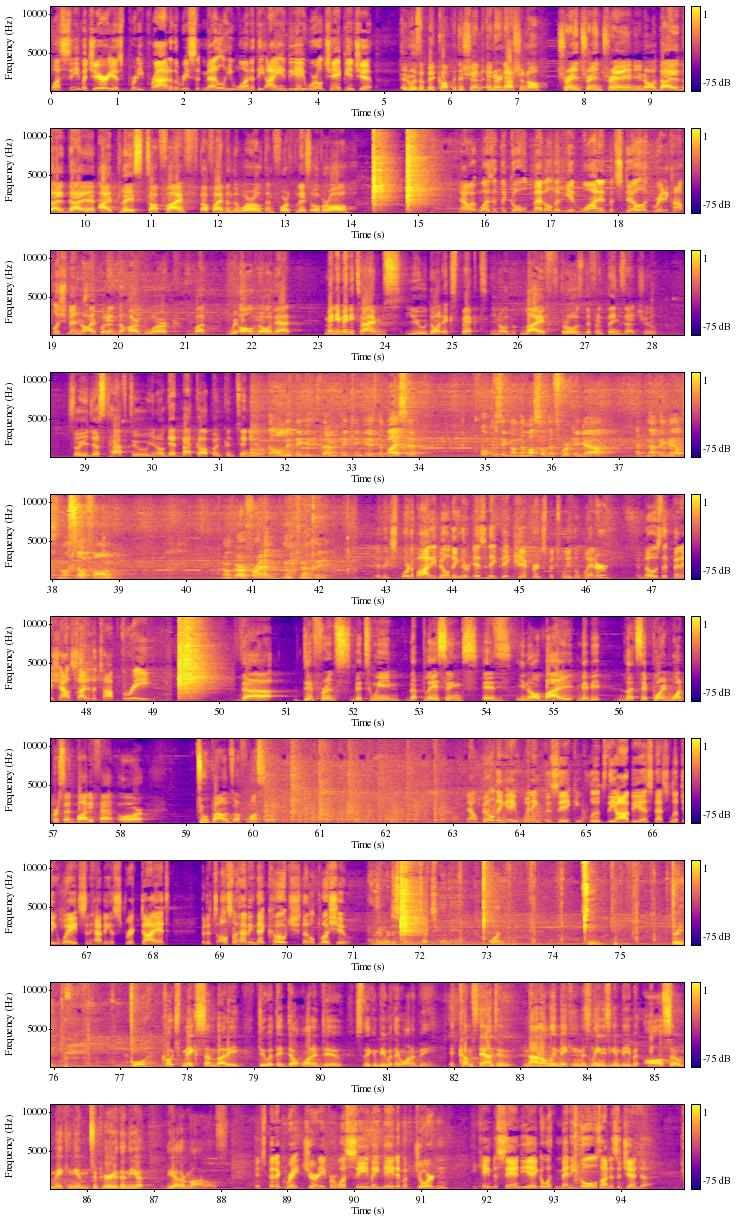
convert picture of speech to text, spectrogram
Wasim Ajiri is pretty proud of the recent medal he won at the INBA World Championship. It was a big competition, international. Train, train, train, you know, diet, diet, diet. I placed top five, top five in the world, and fourth place overall. Now, it wasn't the gold medal that he had wanted, but still a great accomplishment. You know, I put in the hard work, but we all know that many, many times you don't expect, you know, life throws different things at you. So you just have to, you know, get back up and continue. The only thing is that I'm thinking is the bicep, focusing on the muscle that's working out and nothing else. No cell phone, no girlfriend, no nothing. In the sport of bodybuilding, there isn't a big difference between the winner and those that finish outside of the top three. The difference between the placings is, you know, by maybe, let's say 0.1% body fat or two pounds of muscle. Now, building a winning physique includes the obvious that's lifting weights and having a strict diet, but it's also having that coach that'll push you. And then we're just going to touch hand in hand. One, two, three, four. Coach makes somebody do what they don't want to do so they can be what they want to be. It comes down to not only making him as lean as he can be, but also making him superior than the, the other models. It's been a great journey for Wasim, a native of Jordan. He came to San Diego with many goals on his agenda.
